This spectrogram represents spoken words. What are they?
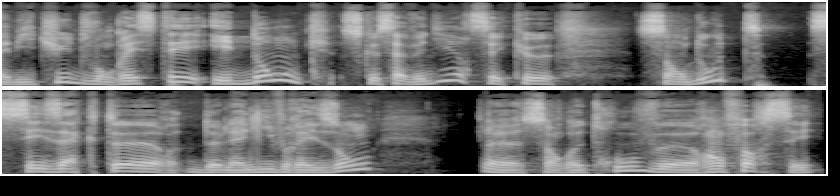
habitudes vont rester. Et donc, ce que ça veut dire, c'est que sans doute, ces acteurs de la livraison s'en retrouvent renforcés.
